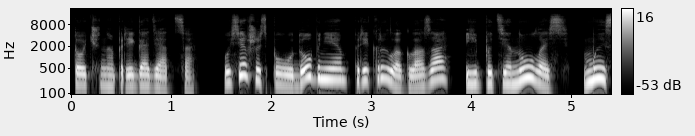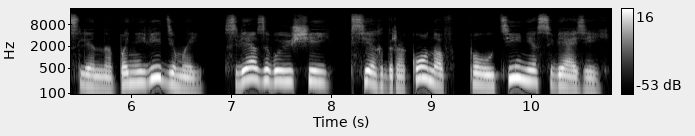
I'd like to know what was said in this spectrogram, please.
точно пригодятся. Усевшись поудобнее, прикрыла глаза и потянулась мысленно по невидимой, связывающей всех драконов паутине связей.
